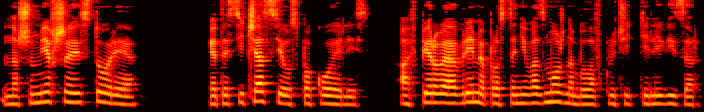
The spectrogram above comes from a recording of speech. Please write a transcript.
нашумевшая история. Это сейчас все успокоились, а в первое время просто невозможно было включить телевизор.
